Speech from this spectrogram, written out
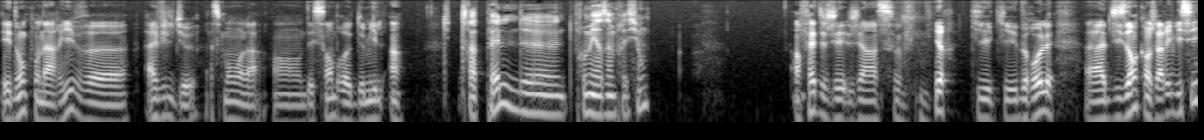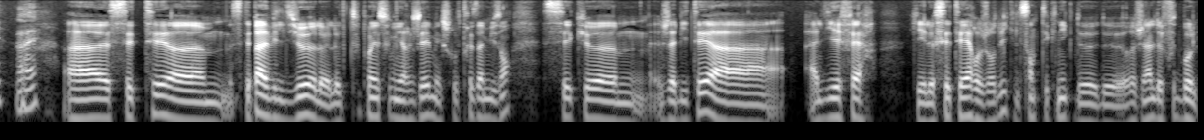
Et donc, on arrive euh, à Villedieu à ce moment-là, en décembre 2001. Tu te rappelles de, premières impressions? En fait, j'ai un souvenir qui est, qui est, drôle. À 10 ans, quand j'arrive ici, ouais. euh, c'était euh, c'était pas à Villedieu, le, le, tout premier souvenir que j'ai, mais que je trouve très amusant, c'est que euh, j'habitais à, à l'IFR, qui est le CTR aujourd'hui, qui est le centre technique de, de régional de football.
